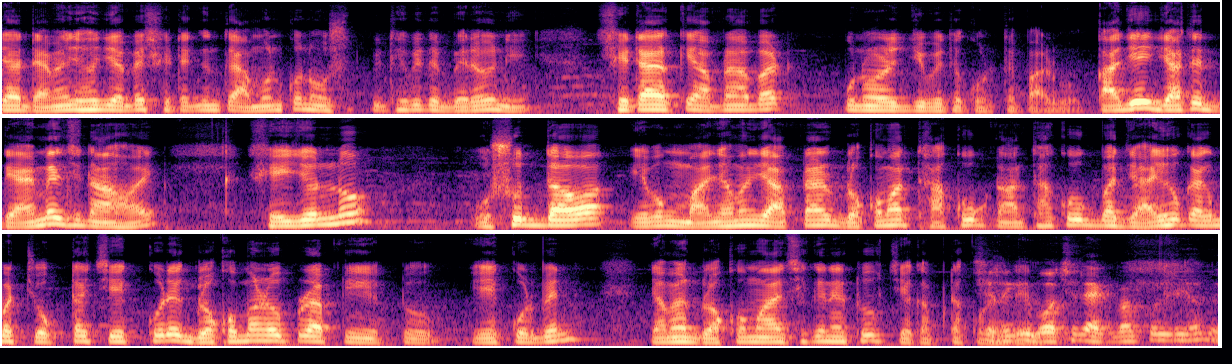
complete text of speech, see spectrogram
যা ড্যামেজ হয়ে যাবে, সেটা কিন্তু এমন কোনো ওষুধ পৃথিবীতে বেরোয়নি, সেটাকে আপনার আবার পুনরুজ্জীবিত করতে পারব। কাজেই যাতে ড্যামেজ না হয় সেই জন্য ওষুধ দেওয়া এবং মাঝে মাঝে আপনার গ্লোকোমা থাকুক না থাকুক বা যাই হোক একবার চোখটা চেক করে গ্লোকোমার উপর আপনি একটু ইয়ে করবেন যে আমার গ্লোকোমা আছে কিনা একটু চেক আপটা করে দেবেন বছরে একবার করলেই হবে?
